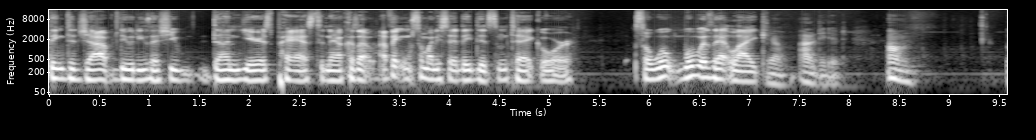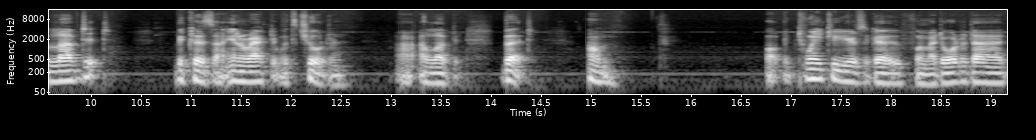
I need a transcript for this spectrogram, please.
think the job duties that you've done years past to now? Because I, I think somebody said they did some tech or. So what what was that like? Yeah, I did. Um, loved it because I interacted with children. I, I loved it. But um, uh, 22 years ago, when my daughter died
